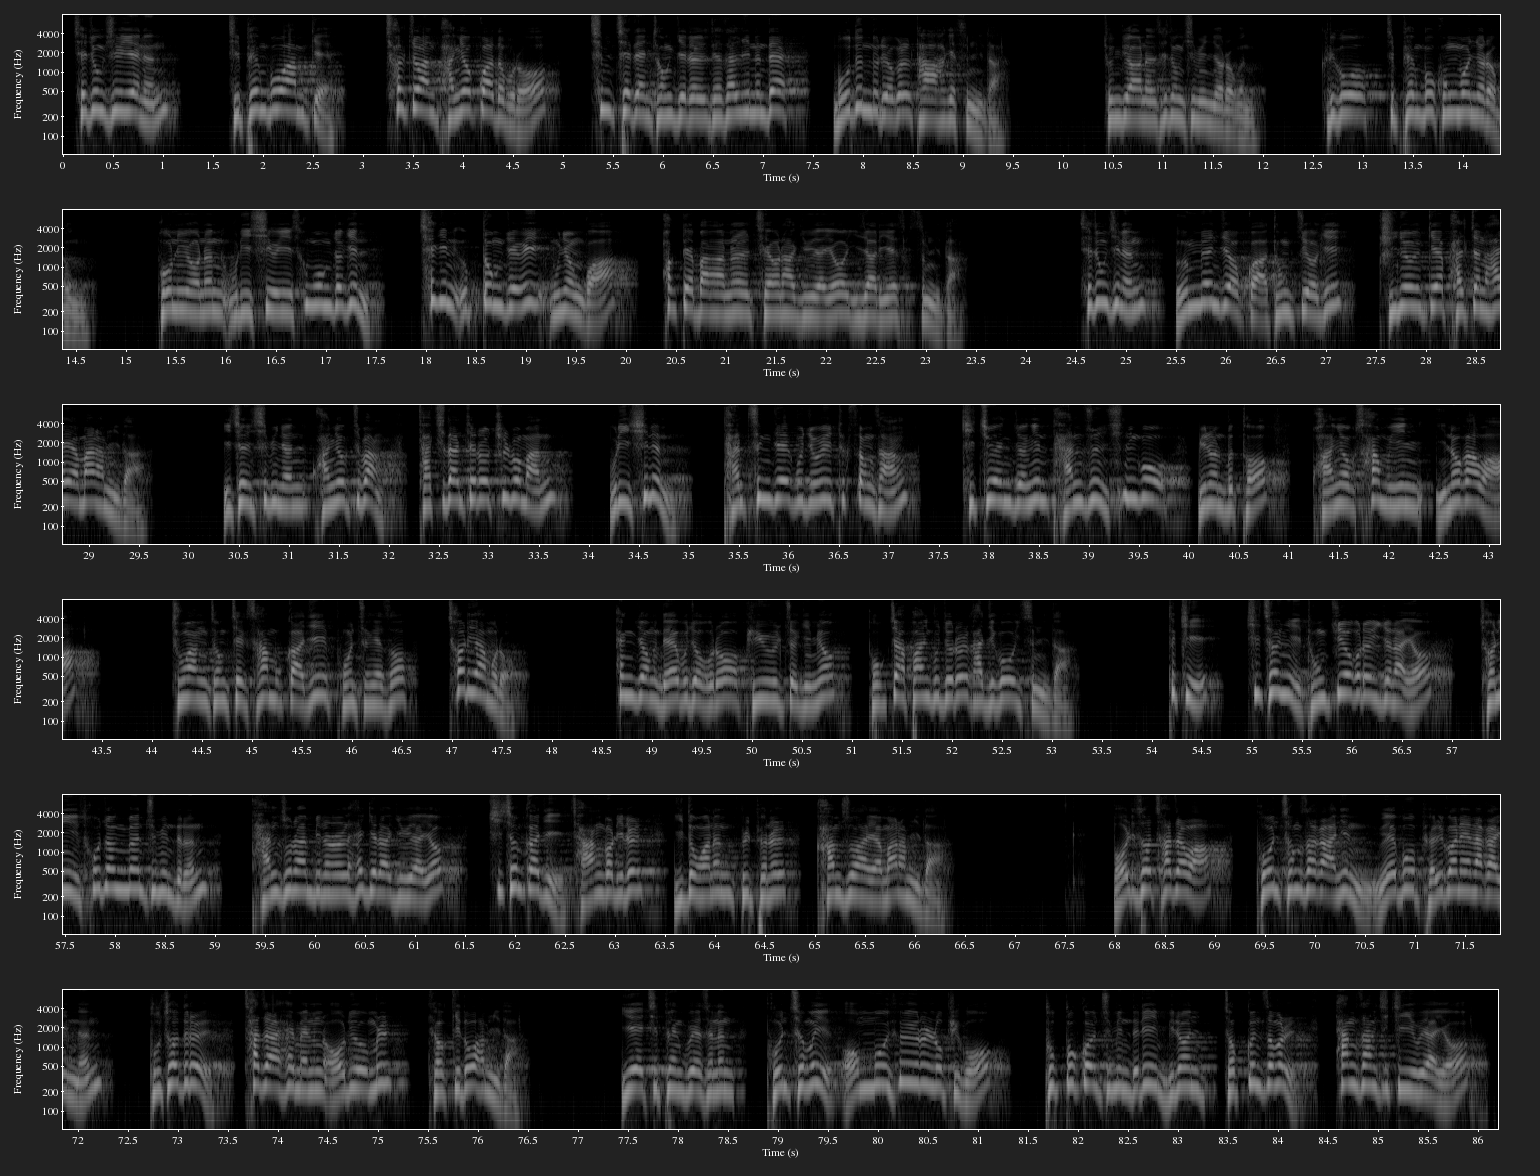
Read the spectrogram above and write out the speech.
세종시의회는 집행부와 함께 철저한 방역과 더불어 침체된 경제를 되살리는데 모든 노력을 다하겠습니다. 존경하는 세종시민 여러분, 그리고 집행부 공무원 여러분, 본 의원은 우리 시의 성공적인 책임 읍동제의 운영과 확대 방안을 제언하기 위하여 이 자리에 섰습니다. 세종시는 읍면 지역과 동지역이 균형 있게 발전하여야만 합니다. 2012년 광역지방 자치단체로 출범한 우리 시는 단층제 구조의 특성상 기초행정인 단순 신고 민원부터 광역 사무인 인허가와 중앙정책 사무까지 본청에서 처리하므로 행정 내부적으로 비효율적이며 복잡한 구조를 가지고 있습니다. 특히 시청이 동지역으로 이전하여 전이 소정면 주민들은 단순한 민원을 해결하기 위하여 시청까지 장거리를 이동하는 불편을 감수해야만 합니다. 멀리서 찾아와 본 청사가 아닌 외부 별관에 나가 있는 부서들을 찾아 헤매는 어려움을 겪기도 합니다. 이에 집행부에서는 본청의 업무 효율을 높이고 북부권 주민들이 민원 접근성을 향상시키기 위하여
